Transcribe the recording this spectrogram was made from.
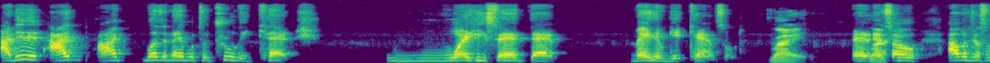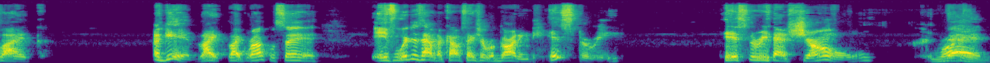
I didn't, I, I wasn't able to truly catch what he said that made him get canceled. right. And, and so I was just like, again, like like Rock was saying, if we're just having a conversation regarding history, history has shown Right.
